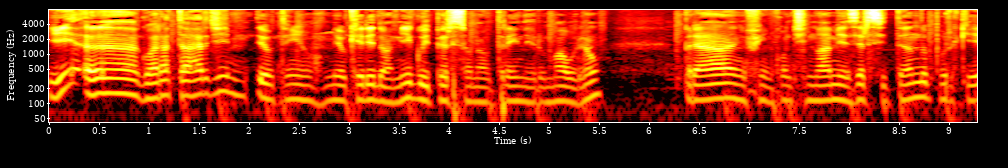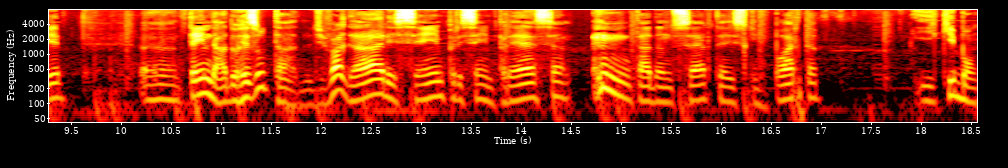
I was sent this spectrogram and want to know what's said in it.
E uh, agora à tarde eu tenho meu querido amigo e personal trainer, o Maurão, para, enfim, continuar me exercitando porque tem dado resultado, devagar e sempre, sem pressa tá dando certo, é isso que importa. E que bom.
